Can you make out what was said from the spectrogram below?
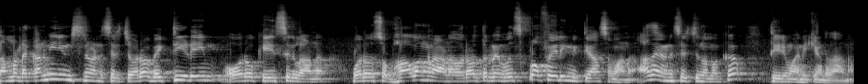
നമ്മുടെ കൺവീനിയൻസിനും അനുസരിച്ച് ഓരോ വ്യക്തിയുടെയും ഓരോ കേസുകളാണ് ഓരോ സ്വഭാവങ്ങളാണ് ഓരോരുത്തരുടെയും റിസ്ക് പ്രൊഫൈലിംഗ് വ്യത്യാസമാണ്. അതനുസരിച്ച് നമുക്ക് തീരുമാനിക്കേണ്ടതാണ്.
